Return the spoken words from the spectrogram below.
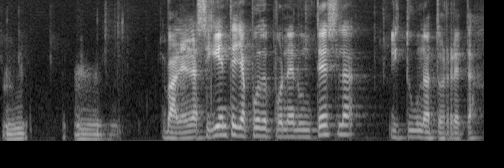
Mm, mm. Vale, en la siguiente ya puedo poner un Tesla Y tú una torreta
